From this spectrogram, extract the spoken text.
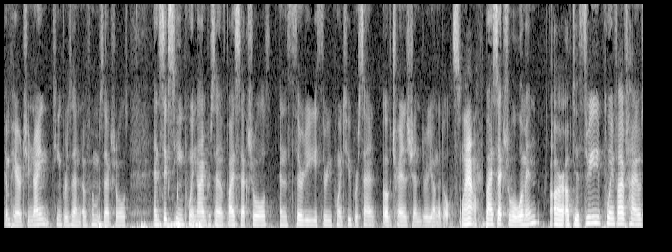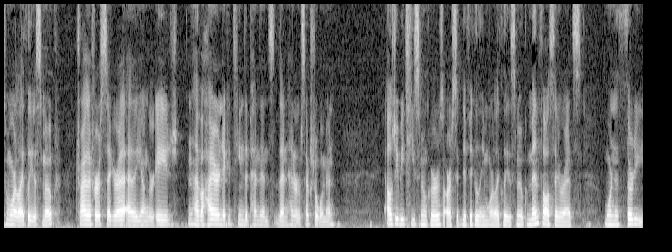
compared to 19% of homosexuals and 16.9% of bisexuals and 33.2% of transgender young adults. Wow. Bisexual women are up to 3.5 times more likely to smoke, try their first cigarette at a younger age, and have a higher nicotine dependence than heterosexual women. LGBT smokers are significantly more likely to smoke menthol cigarettes. More than 36%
